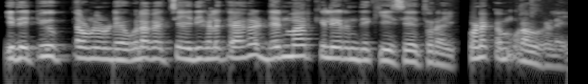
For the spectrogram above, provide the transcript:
இது டியூப் தமிழுடைய உலக செய்திகளுக்காக டென்மார்க்கில் இருந்து கீசே துறை வணக்கம் உறவுகளை.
